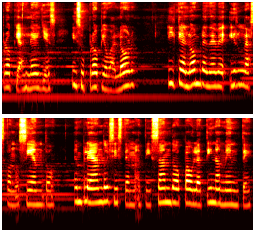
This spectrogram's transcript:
propias leyes y su propio valor, y que el hombre debe irlas conociendo, empleando y sistematizando paulatinamente.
